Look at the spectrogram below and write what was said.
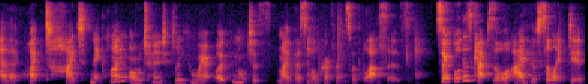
a quite tight neckline or alternatively you can wear it open, which is my personal preference with blouses. So for this capsule, I have selected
